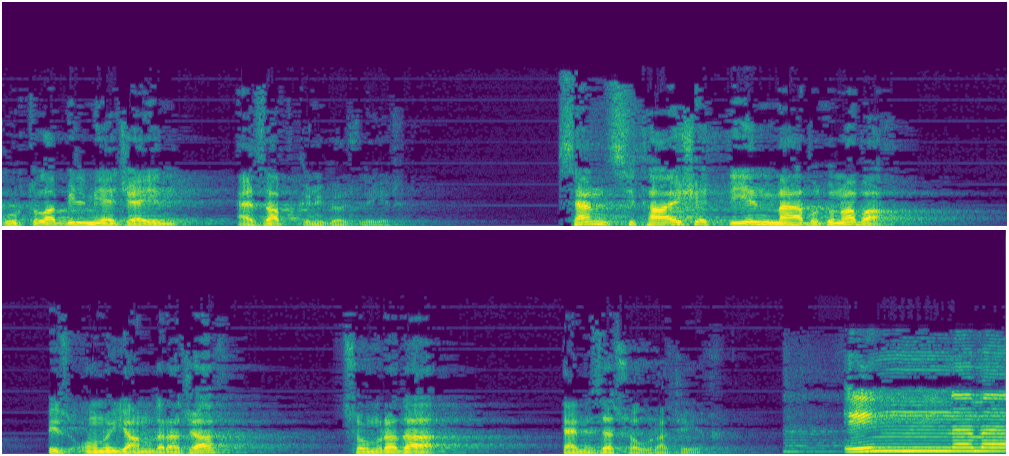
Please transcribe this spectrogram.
qurtula bilməyəcəyin əzab günü gözləyir. Sən sitayiş etdiyin məbuduna bax, Biz onu yandıracaq, sonra da dənizə sovuracağıq. İnnemə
